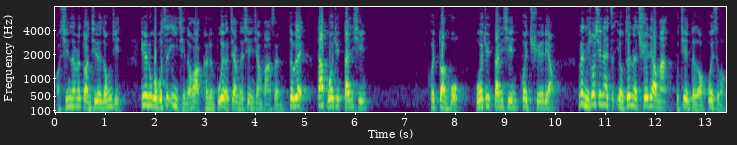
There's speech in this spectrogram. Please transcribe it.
哦，形成了短期的融景。因为如果不是疫情的话，可能不会有这样的现象发生，对不对？大家不会去担心会断货，不会去担心会缺料。那你说现在有真的缺料吗？不见得哦。为什么？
